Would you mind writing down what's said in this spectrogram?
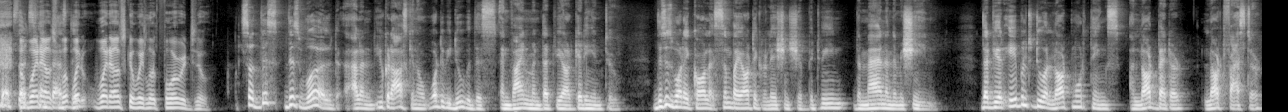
that's, that's what fantastic. else? What, what what else can we look forward to? So this this world, Alan, you could ask, you know, what do we do with this environment that we are getting into? This is what I call a symbiotic relationship between the man and the machine. That we are able to do a lot more things, a lot better, a lot faster,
